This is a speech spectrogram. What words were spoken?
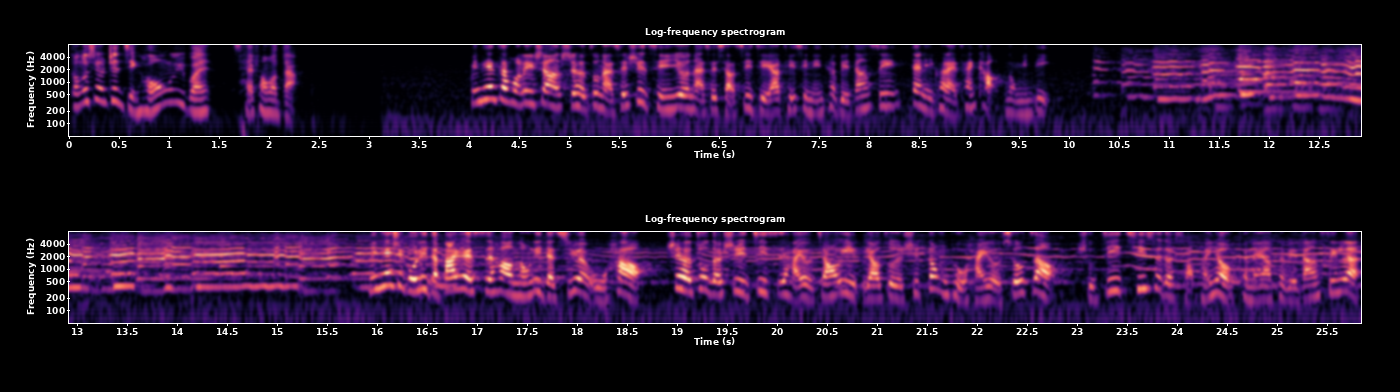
港都新闻正景洪玉文采访报道。明天在黄历上适合做哪些事情，又有哪些小细节要提醒您特别当心？带你一块来参考农民地。明天是国历的八月四号，农历的七月五号，适合做的是祭祀还有交易，不要做的是动土还有修造。属鸡七岁的小朋友可能要特别当心了。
